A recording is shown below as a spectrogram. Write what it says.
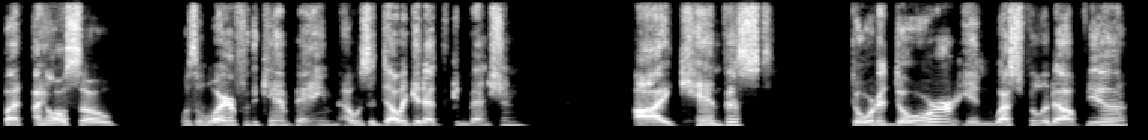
But I also was a lawyer for the campaign. I was a delegate at the convention. I canvassed door to door in West Philadelphia,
